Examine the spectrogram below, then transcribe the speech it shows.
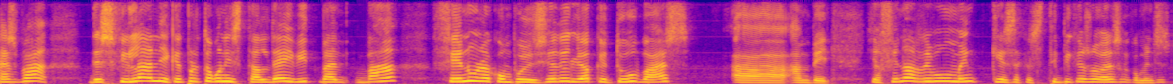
es va desfilant i aquest protagonista, el David, va, va fent una composició d'allò que tu vas uh, amb ell. I al final arriba un moment que és aquestes típiques novel·les que comences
